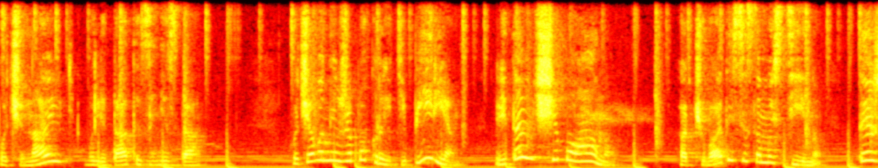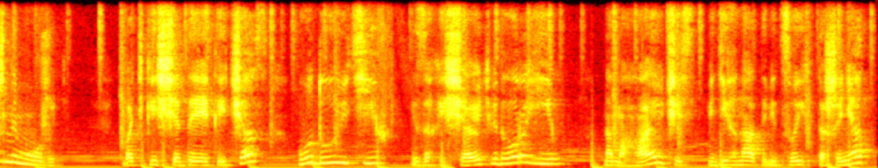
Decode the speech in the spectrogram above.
починають вилітати з гнізда. Хоча вони вже покриті пір'ям, літають ще погано. Харчуватися самостійно теж не можуть. Батьки ще деякий час годують їх і захищають від ворогів, намагаючись відігнати від своїх пташенят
